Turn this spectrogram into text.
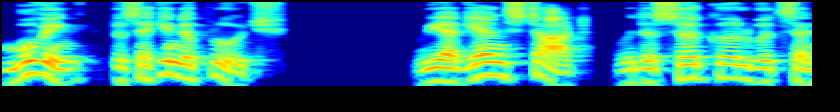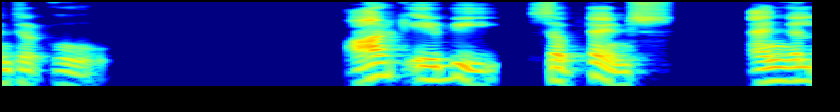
Moving to second approach, we again start with a circle with center O. Arc AB subtends angle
